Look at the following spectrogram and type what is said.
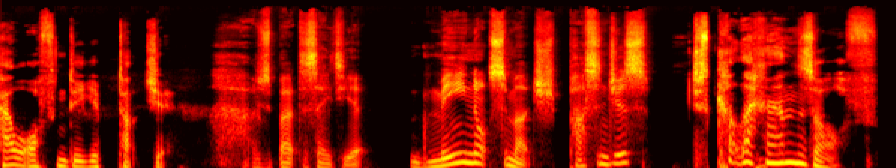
how often do you touch it? I was about to say to you, me not so much. Passengers, Just cut the hands off.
